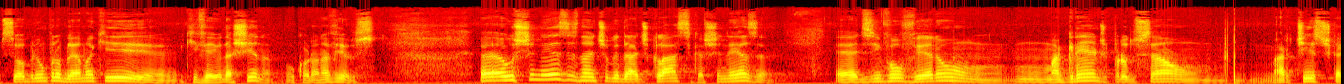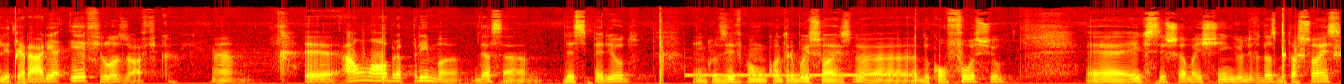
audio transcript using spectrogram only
sobre um problema que, que veio da China, o coronavírus. É, os chineses, na antiguidade clássica chinesa, é, desenvolveram uma grande produção artística, literária e filosófica. Né? É, há uma obra-prima dessa desse período, inclusive com contribuições do, do Confúcio, é, e que se chama I Ching, o livro das mutações.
